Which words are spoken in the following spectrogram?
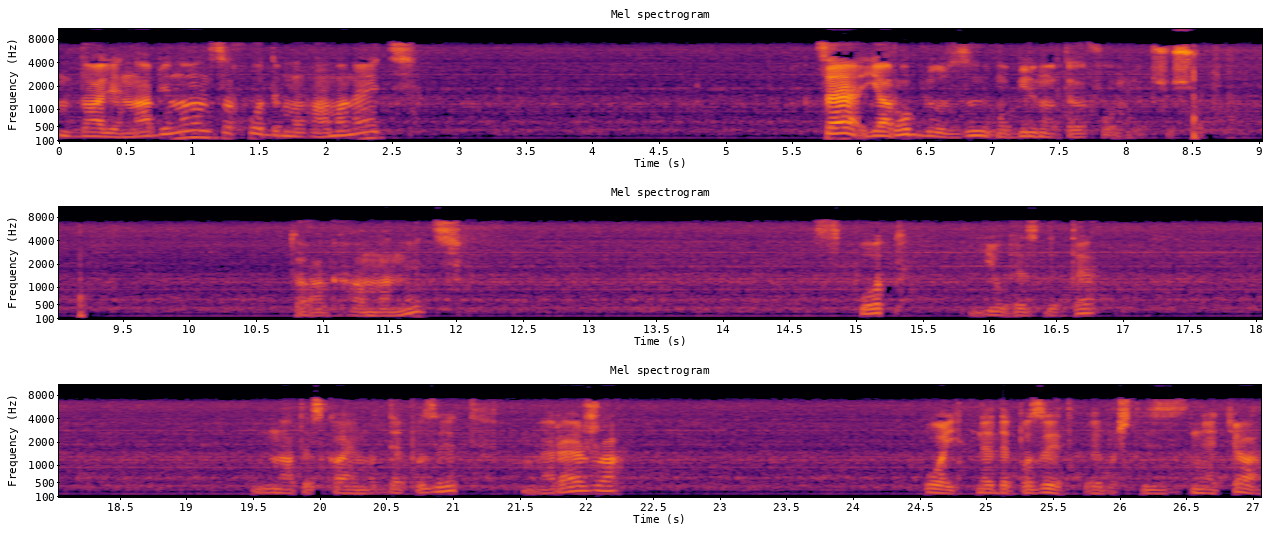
Далі на Binance заходимо, гаманець. Це я роблю з мобільного телефону, якщо що. Так, гаманець. Spot USDT. Натискаємо депозит, мережа. Ой, не депозит, вибачте, зняття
